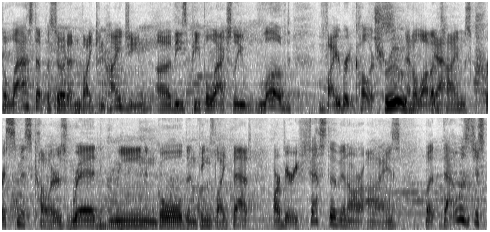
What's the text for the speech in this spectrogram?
the last episode on Viking hygiene, uh, these people actually loved vibrant colors. True. And a lot of Yeah. times, Christmas colors, red, green, and gold, and things like that, are very festive in our eyes. But that was just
